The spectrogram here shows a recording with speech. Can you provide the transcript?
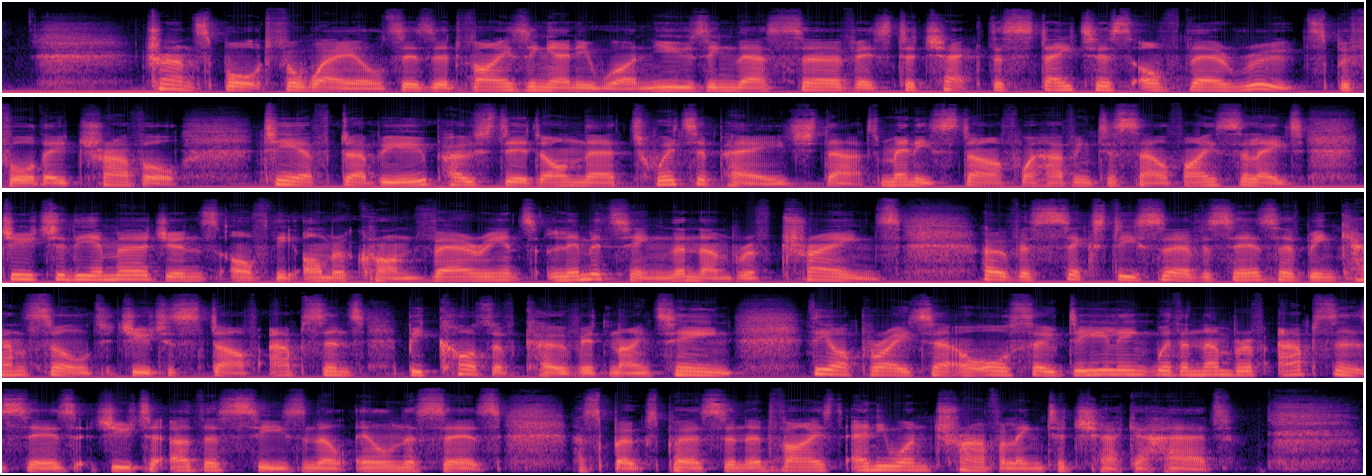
Transport for Wales is advising anyone using their service to check the status of their routes before they travel. TFW posted on their Twitter page that many staff were having to self isolate due to the emergence of the Omicron variant, limiting the number of trains. Over 60 services have been cancelled due to staff absence because of COVID 19. The operator are also dealing with a number of absences due to other seasonal illnesses. A spokesperson spokesperson advised anyone travelling to check ahead.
